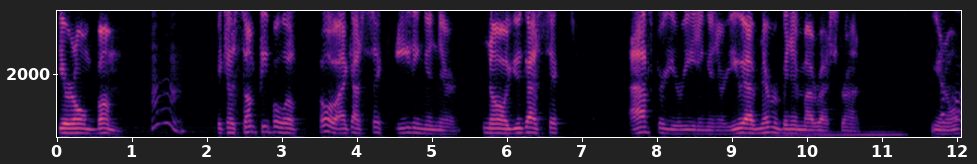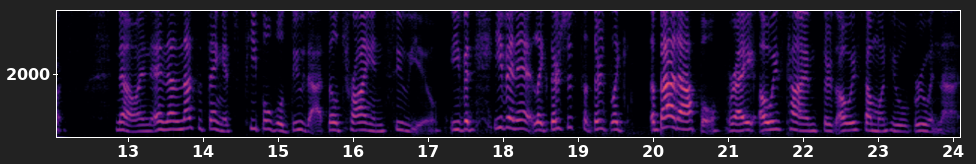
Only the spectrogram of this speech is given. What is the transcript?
your own bum Mhm. because some people will oh i got sick eating in there no you got sick after you're eating in there you have never been in my restaurant you of know course. No, and, and and that's the thing. It's people will do that. They'll try and sue you. Even even it like there's just there's like a bad apple, right? Always times there's always someone who will ruin that.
